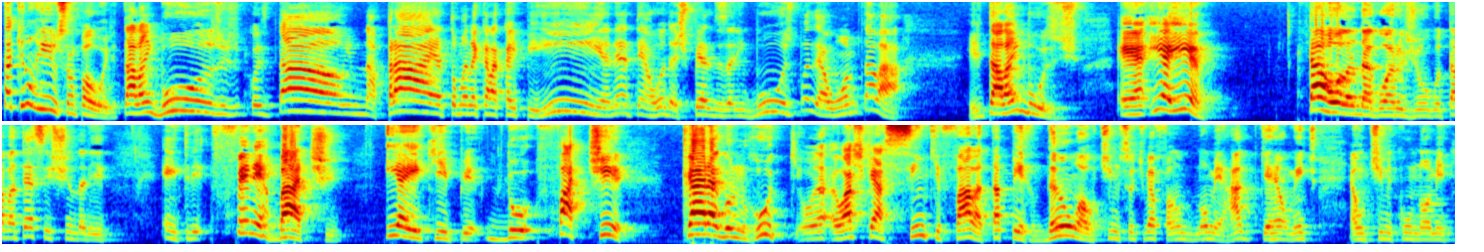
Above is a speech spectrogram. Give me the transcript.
tá aqui no Rio, São Paulo. Tá lá em Búzios, coisa e tal, indo na praia, tomando aquela caipirinha, né? Tem a Rua das Pedras ali em Búzios. Pois é, o homem tá lá. Ele tá lá em Búzios. É, e aí, tá rolando agora o jogo, tava até assistindo ali, entre Fenerbahçe e a equipe do Fatih Karagunhuk, eu acho que é assim que fala, tá? Perdão ao time se eu estiver falando o nome errado, porque realmente é um time com um nome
